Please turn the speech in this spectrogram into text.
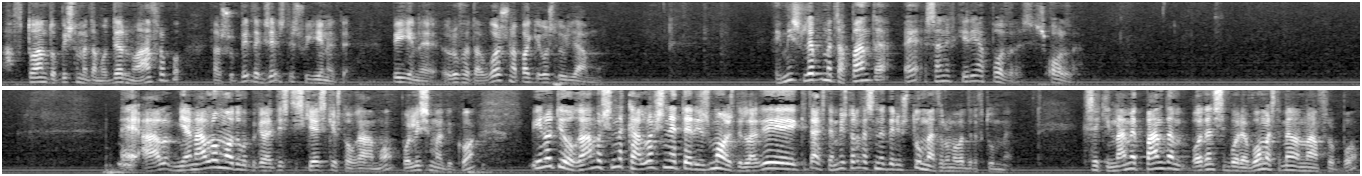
Αυτό, αν το πεις στο μεταμοντέρνο άνθρωπο, θα σου πει: Δεν ξέρεις τι σου γίνεται. Πήγαινε ρούφα τα αυγό σου να πάω και εγώ στη δουλειά μου. Εμείς βλέπουμε τα πάντα ε, σαν ευκαιρία απόδρασης, όλα. Ναι, άλλο, μια, ένα άλλο μότο που επικρατεί στη σχέση και στο γάμο, πολύ σημαντικό, είναι ότι ο γάμος είναι καλός συνεταιρισμός. Δηλαδή, κοιτάξτε, εμείς τώρα θα συνεταιριστούμε αν θέλουμε να παντρευτούμε. Ξεκινάμε πάντα όταν συμπορευόμαστε με έναν άνθρωπο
